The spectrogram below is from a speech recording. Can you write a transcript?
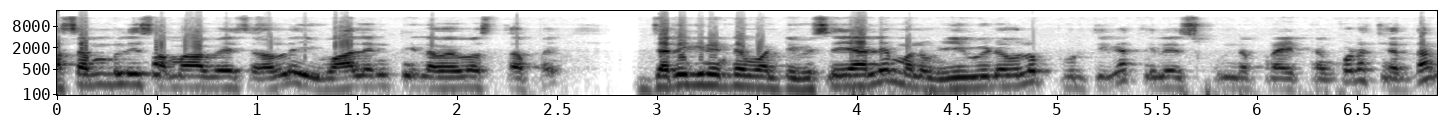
అసెంబ్లీ సమావేశాలలో ఈ వాలంటీర్ల వ్యవస్థపై జరిగినటువంటి విషయాలే మనం ఈ వీడియోలో పూర్తిగా తెలుసుకునే ప్రయత్నం కూడా చేద్దాం.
